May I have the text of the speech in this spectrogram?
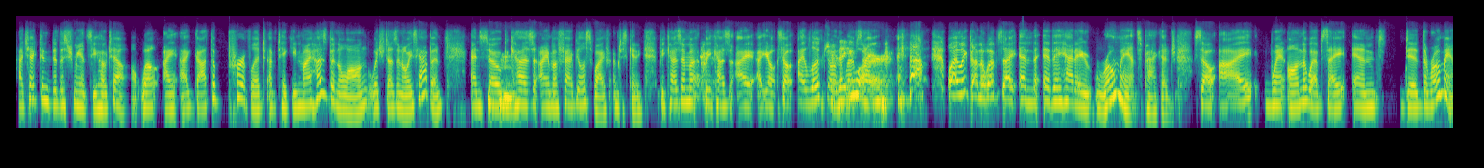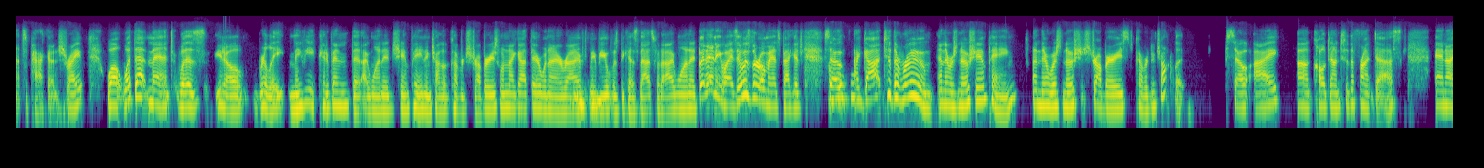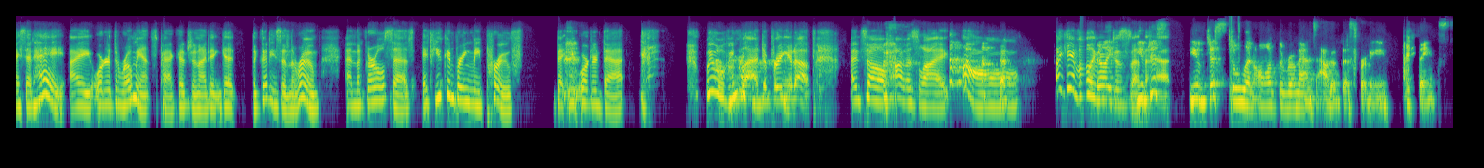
I checked into the Schmancy Hotel. Well, I, I got the privilege of taking my husband along, which doesn't always happen. And so mm-hmm. because I am a fabulous wife, I'm just kidding. Because I'm a, because I, I you know, so I looked sure on the website. well, I looked on the website and they had a romance package. So I went on the website and did the romance package, right? Well, what that meant was, you know, really maybe it could have been that I wanted champagne and chocolate covered strawberries when I got there when I arrived. Mm-hmm. Maybe it was because that's what I wanted. But, anyways, it was the romance package. So oh, I got to the room and there was no champagne and there was no strawberries covered in chocolate. So I uh, called down to the front desk and I said, Hey, I ordered the romance package and I didn't get the goodies in the room. And the girl says, if you can bring me proof that you ordered that, we will be glad to bring it up. And so I was like, oh, I can't believe you like, just said you've that. just you've just stolen all of the romance out of this for me. Thanks.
